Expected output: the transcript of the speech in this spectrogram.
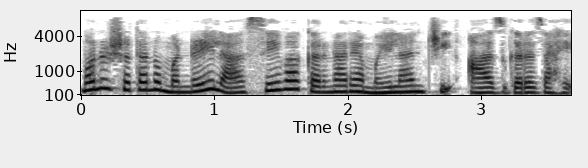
मनुष्यतानो मंडळीला सेवा करणाऱ्या महिलांची आज गरज आहे.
